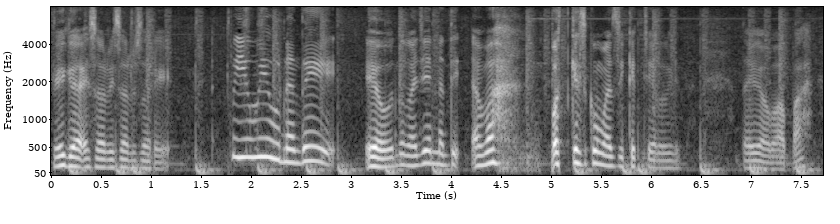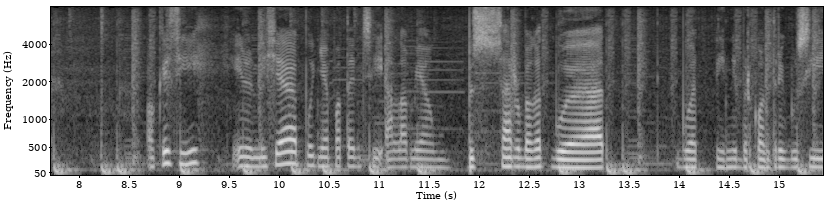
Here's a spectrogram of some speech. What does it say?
Eh guys sorry sorry sorry. Wiu wiu nanti. Ya untung aja nanti apa podcastku masih kecil gitu. Tapi gak apa-apa. Oke sih Indonesia punya potensi alam yang besar banget buat buat ini berkontribusi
